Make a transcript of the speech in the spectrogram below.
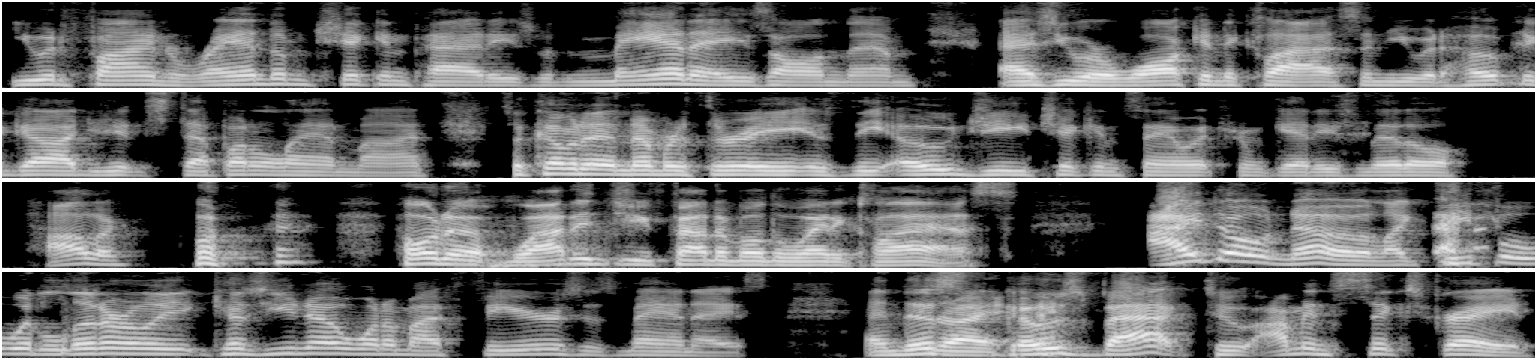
you would find random chicken patties with mayonnaise on them as you were walking to class, and you would hope to God you didn't step on a landmine. So, coming in at number three is the OG chicken sandwich from Gettys Middle. Holler. Hold up. Why did you find them on the way to class? I don't know. Like people would literally, because you know, one of my fears is mayonnaise. And this Right. goes back to I'm in sixth grade.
